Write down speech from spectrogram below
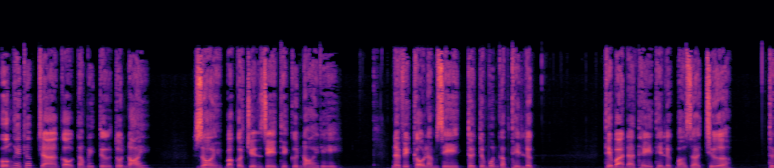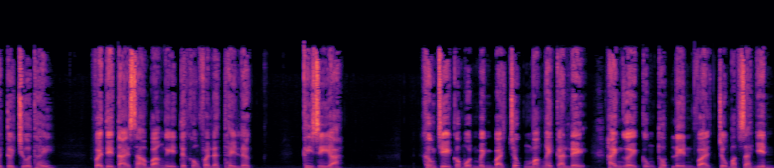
Uống hết hấp trà cậu ta mới từ tốn nói. Rồi, bà có chuyện gì thì cứ nói đi. Nói với cậu làm gì, tôi tôi muốn gặp thầy Lực. Thì bà đã thấy thầy Lực bao giờ chưa? Tôi tôi chưa thấy. Vậy thì tại sao bà nghĩ tôi không phải là thầy Lực? Cái gì ạ? Không chỉ có một mình bà Trúc mà ngay cả Lệ, hai người cũng thốt lên và trố mắt ra nhìn.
